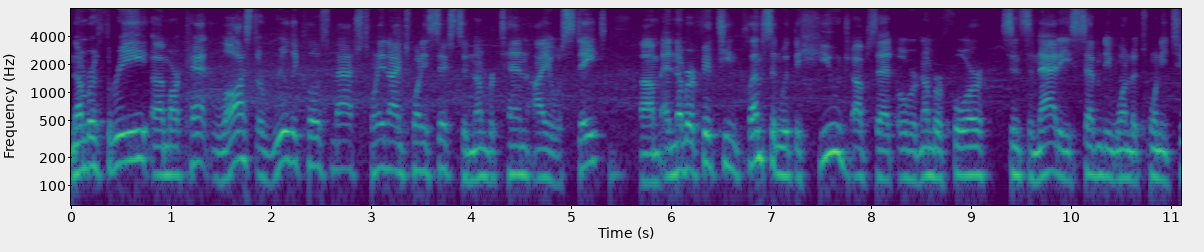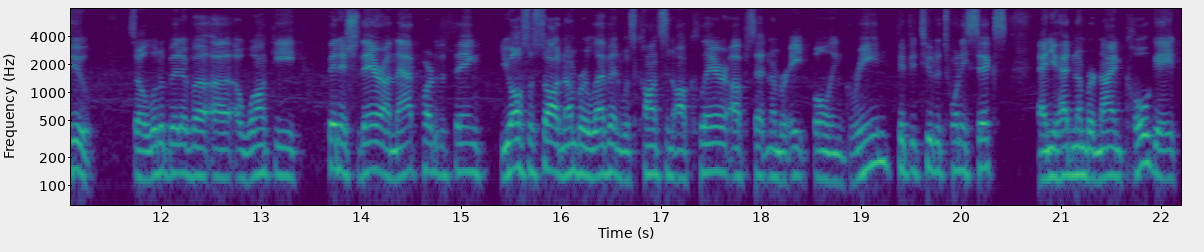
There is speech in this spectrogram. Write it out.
number three, uh, Marquette lost a really close match, 29 26 to number 10, Iowa State. Um, and number 15, Clemson, with the huge upset over number four, Cincinnati, 71 to 22. So, a little bit of a, a, a wonky finish there on that part of the thing. You also saw number 11 Wisconsin Eau Claire upset number eight Bowling Green 52 to 26, and you had number nine Colgate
